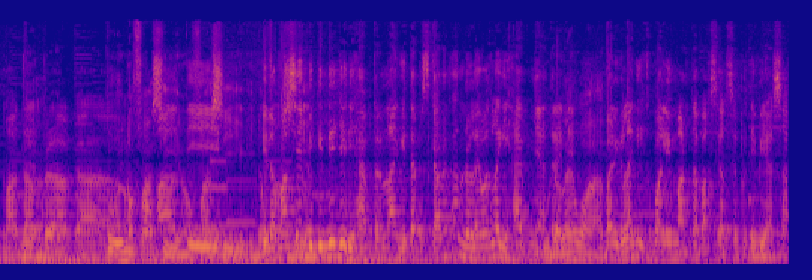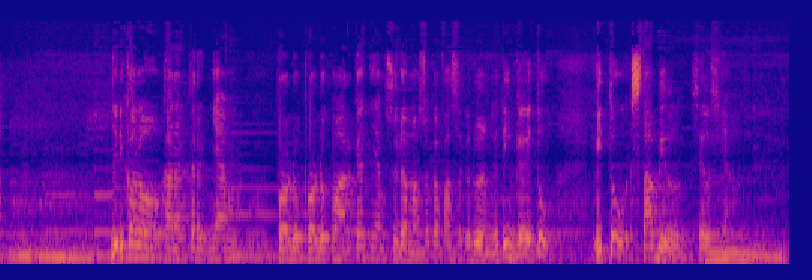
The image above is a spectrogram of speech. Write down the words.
Martabak iya. Itu inovasi, inovasi, inovasi, inovasi yang ya. bikin dia jadi hype trend lagi. Tapi sekarang kan udah lewat lagi hype-nya. Udah trennya. lewat. Balik lagi ke paling martabak sales seperti biasa. Mm -hmm. Jadi kalau karakternya produk-produk market yang sudah masuk ke fase kedua dan ketiga itu itu stabil salesnya. Hmm.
